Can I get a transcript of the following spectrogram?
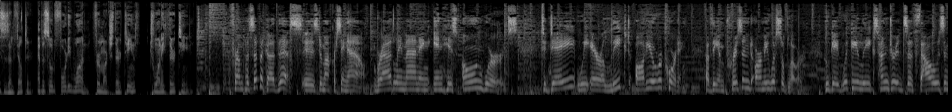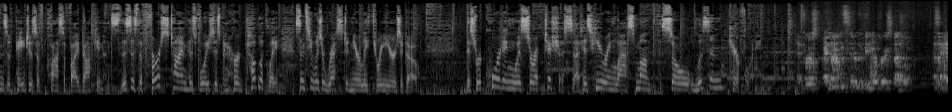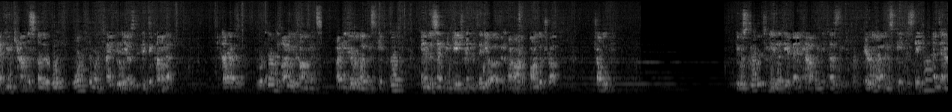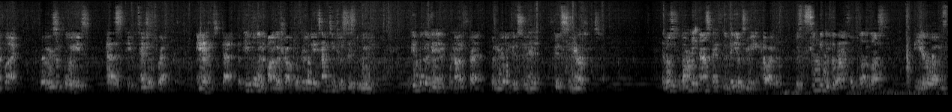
This is Unfilter, episode 41 for March 13th, 2013. From Pacifica, this is Democracy Now! Bradley Manning in his own words. Today, we air a leaked audio recording of the imprisoned Army whistleblower who gave WikiLeaks hundreds of thousands of pages of classified documents. This is the first time his voice has been heard publicly since he was arrested nearly three years ago. This recording was surreptitious at his hearing last month, so listen carefully. At first, I did not consider the video very special, as I had viewed countless other war porn type videos depicting combat. However, the recorded audio comments by the air weapons team proved and the second engagement in the video of an unarmed bongo truck troubled me. It was clear to me that the event happened because the air weapons team mistakenly identified Reuters employees as a potential threat, and that the people in the bongo truck were merely attempting to assist the wounded. The people in the van were not a threat, but merely good, Samaritan, good Samaritans. The most alarming aspect of the video to me, however, was the seemingly delightful bloodlust the air weapons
